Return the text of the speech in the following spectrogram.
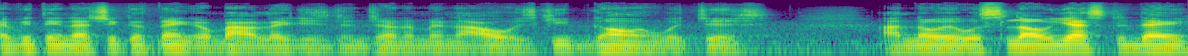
Everything that you can think about, ladies and gentlemen. I always keep going with this. I know it was slow yesterday,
